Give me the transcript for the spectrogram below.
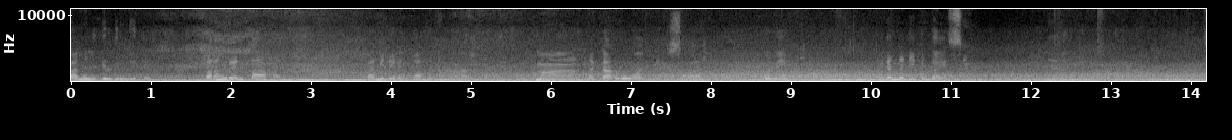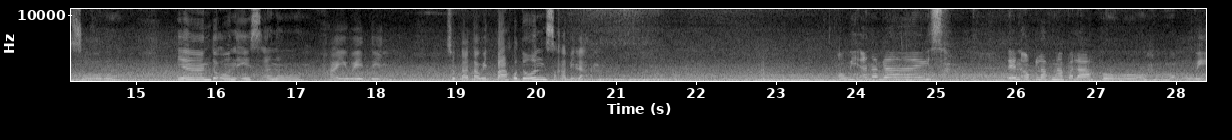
family building dito. Parang rentahan. Family rentahan ng mga mga nagka-award dito sa Kuwait. Maganda dito guys. Yan. So, yan doon is ano, highway din. So, tatawid pa ako doon sa kabila. Uwian na guys. 10 o'clock na pala ako umuwi.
